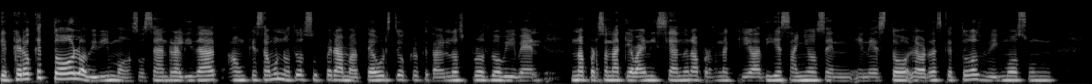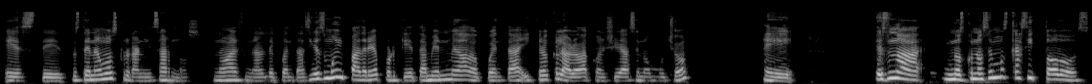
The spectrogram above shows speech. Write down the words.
que creo que todo lo vivimos. O sea, en realidad, aunque estamos nosotros súper amateurs, yo creo que también los pros lo viven. Una persona que va iniciando, una persona que lleva 10 años en, en esto, la verdad es que todos vivimos un, este, pues tenemos que organizarnos, ¿no? Al final de cuentas. Y es muy padre porque también me he dado cuenta, y creo que lo hablaba con Shira hace no mucho, eh, es una, nos conocemos casi todos.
